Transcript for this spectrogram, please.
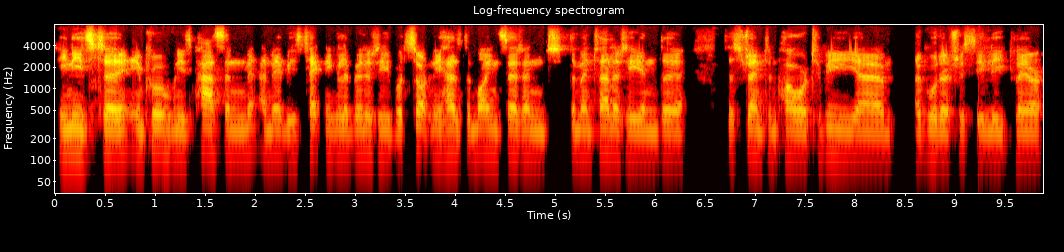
He needs to improve in his passing and maybe his technical ability, but certainly has the mindset and the mentality and the the strength and power to be um, a good HSC league player.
